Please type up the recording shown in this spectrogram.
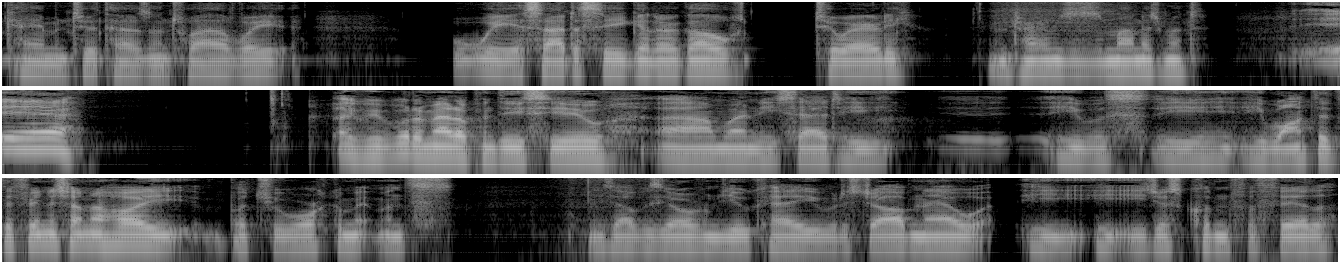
came in 2012. We we sad to see Giller go too early in terms of his management. Yeah, like we would have met up in DCU um, when he said he he was he he wanted to finish on a high, but through work commitments, he's obviously over in the UK with his job now. He he, he just couldn't fulfil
